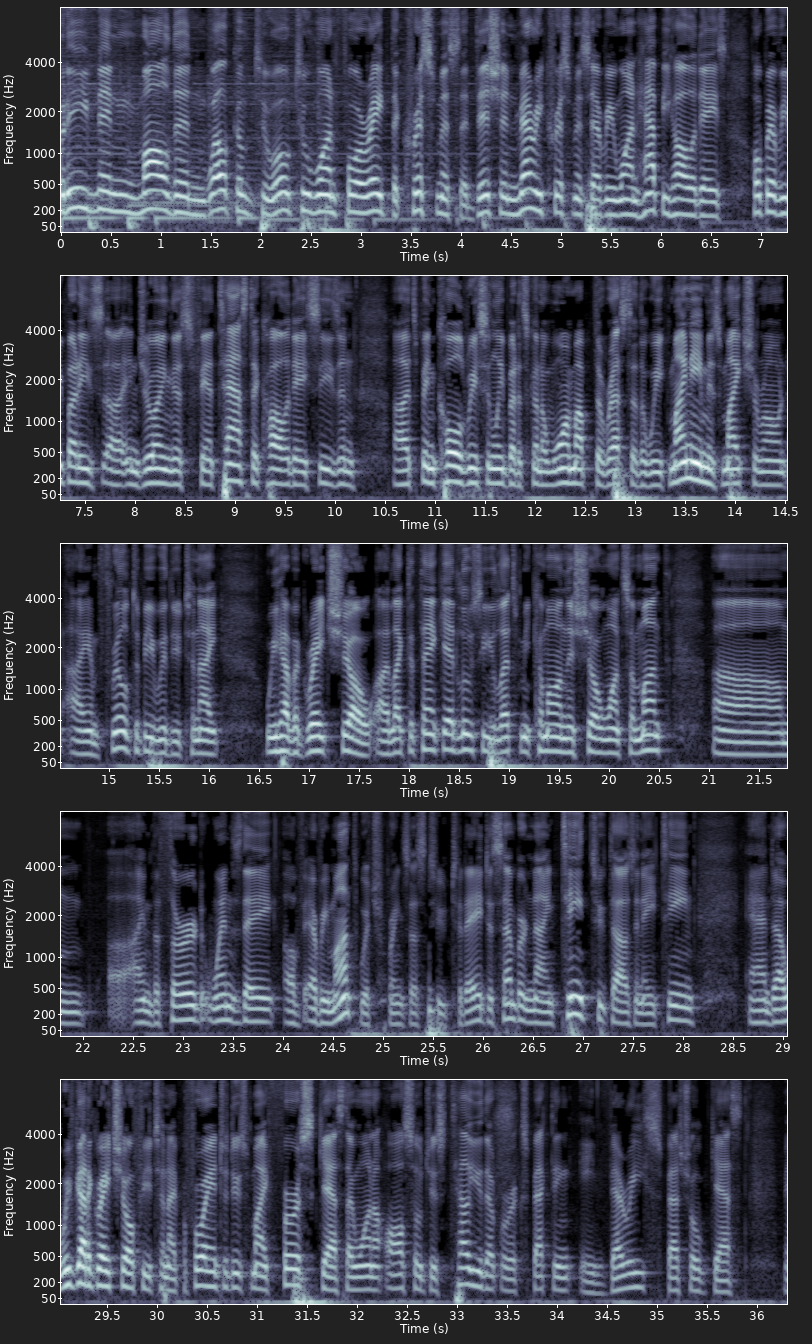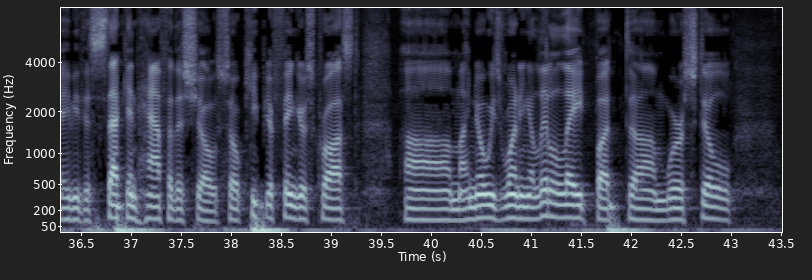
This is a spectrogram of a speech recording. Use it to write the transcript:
Good evening, Malden. Welcome to 02148, the Christmas edition. Merry Christmas, everyone. Happy holidays. Hope everybody's uh, enjoying this fantastic holiday season. Uh, it's been cold recently, but it's going to warm up the rest of the week. My name is Mike Sharon. I am thrilled to be with you tonight. We have a great show. I'd like to thank Ed Lucy, who lets me come on this show once a month. Um, uh, I'm the third Wednesday of every month, which brings us to today, December 19th, 2018. And uh, we've got a great show for you tonight. Before I introduce my first guest, I want to also just tell you that we're expecting a very special guest, maybe the second half of the show. So keep your fingers crossed. Um, I know he's running a little late, but um, we're still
